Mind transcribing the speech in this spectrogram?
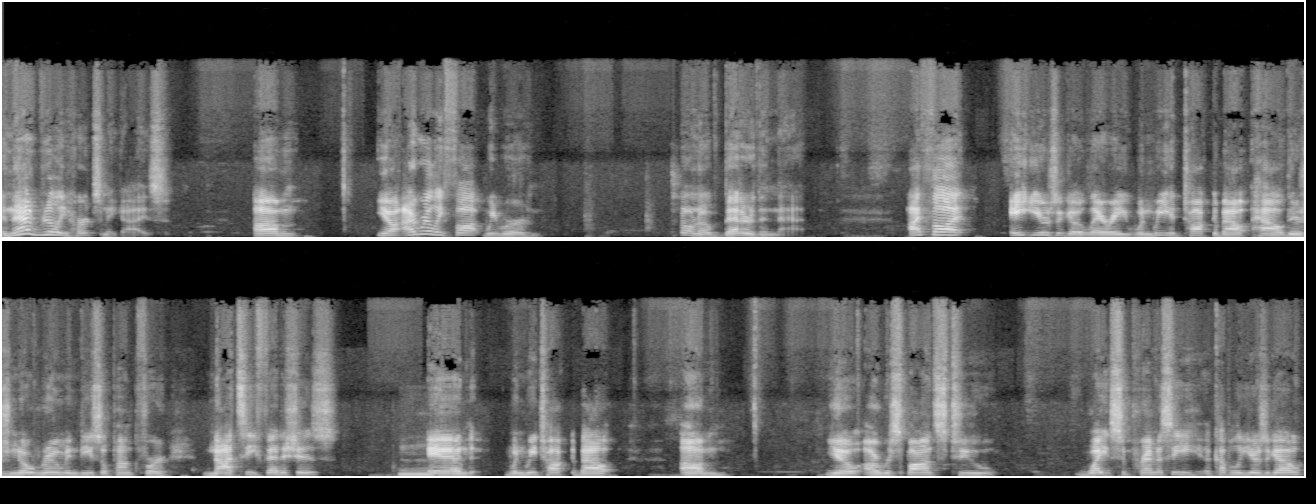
and that really hurts me, guys. Um, you know, I really thought we were, I don't know, better than that. I thought eight years ago, Larry, when we had talked about how there's no room in diesel punk for Nazi fetishes, mm. and when we talked about, um, you know, our response to white supremacy a couple of years ago,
